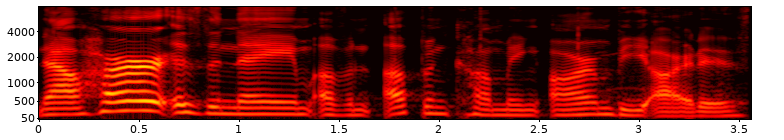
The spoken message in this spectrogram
Now, her is the name of an up-and-coming R&B artist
